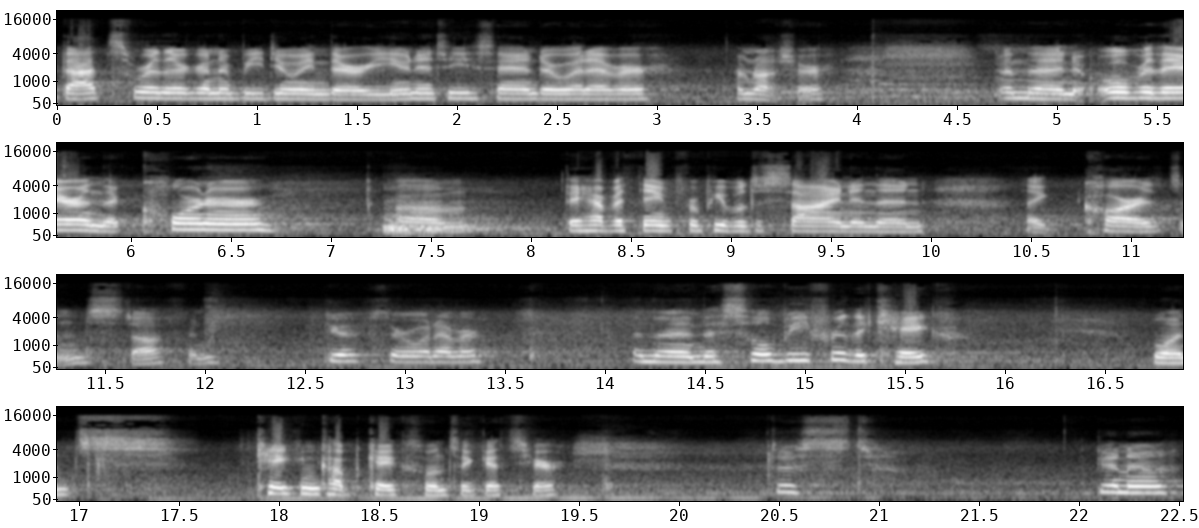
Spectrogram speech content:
that's where they're gonna be doing their Unity sand or whatever. I'm not sure. And then over there in the corner, um, they have a thing for people to sign and then like cards and stuff and gifts or whatever. And then this will be for the cake once, cake and cupcakes once it gets here. Just gonna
